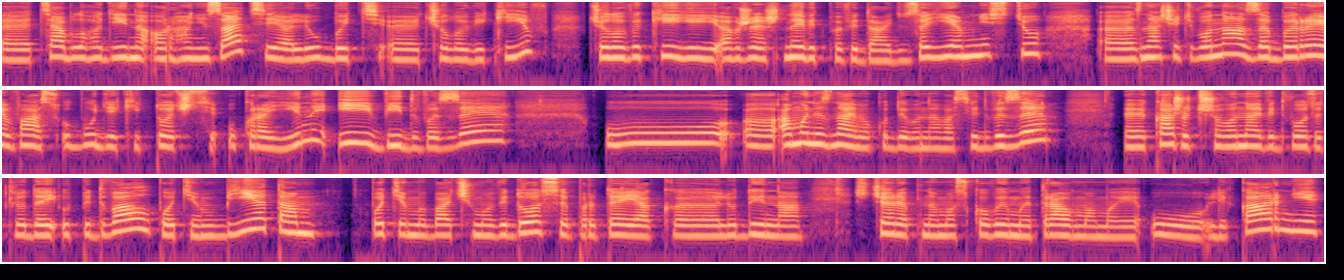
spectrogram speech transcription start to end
Е, Ця благодійна організація любить е, чоловіків. Чоловіки їй а вже ж не відповідають взаємністю. Е, Значить, вона забере вас у будь-якій точці України і відвезе. У, е, а ми не знаємо, куди вона вас відвезе. Е, Кажуть, що вона відвозить людей у підвал, потім б'є там. Потім ми бачимо відоси про те, як е, людина з черепно-мозковими травмами у лікарні,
